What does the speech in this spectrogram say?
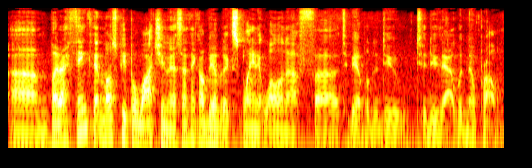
Um, but I think that most people watching this, I think I'll be able to explain it well enough uh, to be able to do to do that with no problem.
